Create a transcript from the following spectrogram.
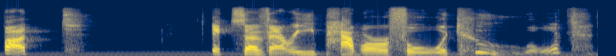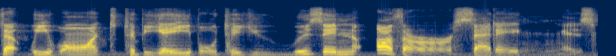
But it's a very powerful tool that we want to be able to use in other settings.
